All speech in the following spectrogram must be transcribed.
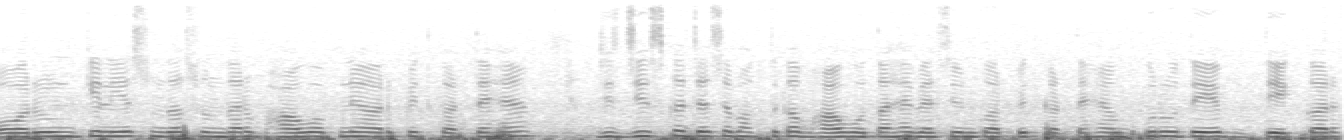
और उनके लिए सुंदर सुंदर भाव अपने अर्पित करते हैं। जिस जिसका जैसे भक्त का भाव होता है, वैसे उनको अर्पित करते हैं। गुरुदेव देखकर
